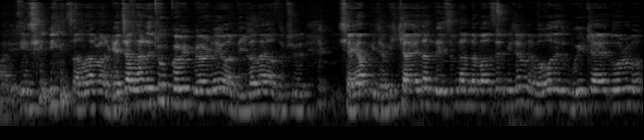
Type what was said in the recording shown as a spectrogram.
Var in- insanlar var. Geçenlerde çok komik bir örneği vardı. İlana yazdım şimdi şey yapmayacağım. Hikayeden de isimden de bahsetmeyeceğim de baba dedim bu hikaye doğru mu?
